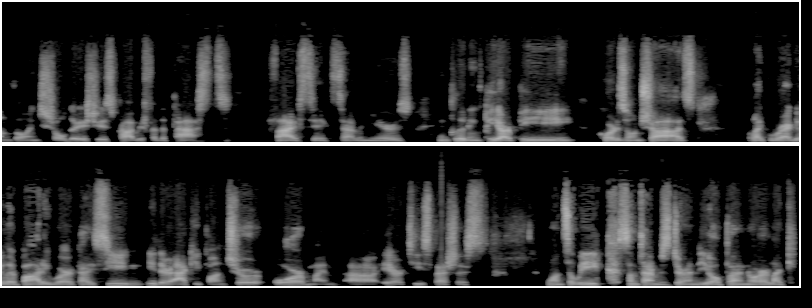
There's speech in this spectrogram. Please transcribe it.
ongoing shoulder issues probably for the past five, six, seven years, including PRP, cortisone shots, like regular body work. I see either acupuncture or my uh, ART specialist once a week, sometimes during the open or like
